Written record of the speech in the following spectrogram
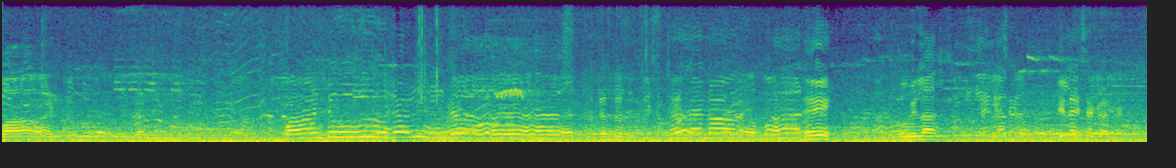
पांडुरंग पांडुरंग. विठ्ठल नामात विलास. दिलाय सगळं.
